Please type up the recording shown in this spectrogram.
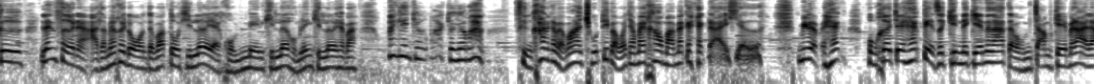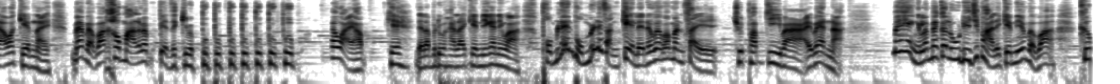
คือเล่นเซอร์เนี่ยอาจจะไม่ค่อยโดน แต่ว่าตัว killer อย่างผม main killer ผมเล่น killer ใช่ปะแม่งเล่นเยอะมากเจอเยอะมาก ถึงขั้นกันแบบว่าชุดที่แบบว่ายังไม่เข้ามาแม่งก็แฮกได้เยอ้ยมีแบบแฮกผมเคยเจอแฮกเปลี่ยน skin ในเกมด้วยนะ แต่ผมจำเกมไม่ได้แล้วว่าเกมไหน แม่งแบบว่าเข้ามาแล้วแบบเปลี่ยน skin แบบปุ๊บปุ๊บปุ๊บปุ๊บปุ๊บปุ๊บปุ๊บไม่ไหวครับโอเคเดี๋ยวเราไปดูไฮไลท์เกมนี้กันดีกว่า ผมเล่นผมไม่ได้สังเกตเลยนะเว้ยว่ามันใส่ชุดพับจีมาไอแว่นน่ะ แม่งแล้วแม่งก็รู้ดีชิบหายเลยเกมนี้แบบว่า คือ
